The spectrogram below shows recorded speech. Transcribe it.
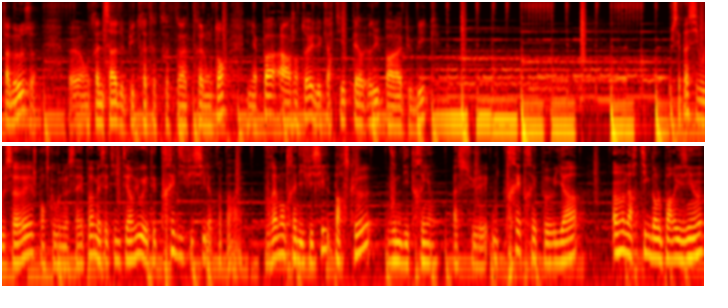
fameuse. Euh, on traîne ça depuis très très très très, très longtemps. Il n'y a pas à Argenteuil de quartier perdu par la République. Je sais pas si vous le savez, je pense que vous ne le savez pas, mais cette interview a été très difficile à préparer. Vraiment très difficile parce que vous ne dites rien à ce sujet, ou très très peu. Il y a un article dans le Parisien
